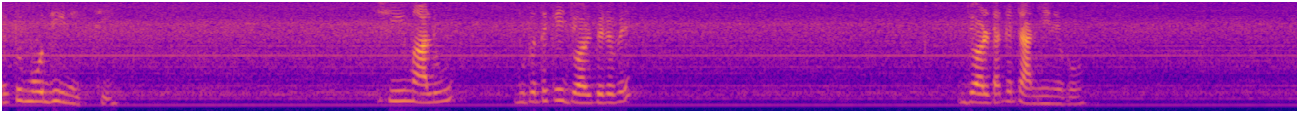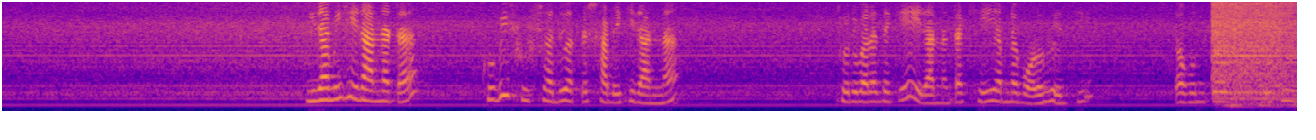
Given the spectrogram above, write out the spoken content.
একটু মজিয়ে নিচ্ছি। শিম, আলু দুটো থেকেই জল বেরোবে। জলটাকে টানিয়ে নেব। নিরামিষ এই রান্নাটা খুবই সুস্বাদু একটা সাবেকি রান্না। ছোটোবেলা থেকে এই রান্নাটা খেয়েই আমরা বড় হয়েছি। তখন তো প্রচুর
